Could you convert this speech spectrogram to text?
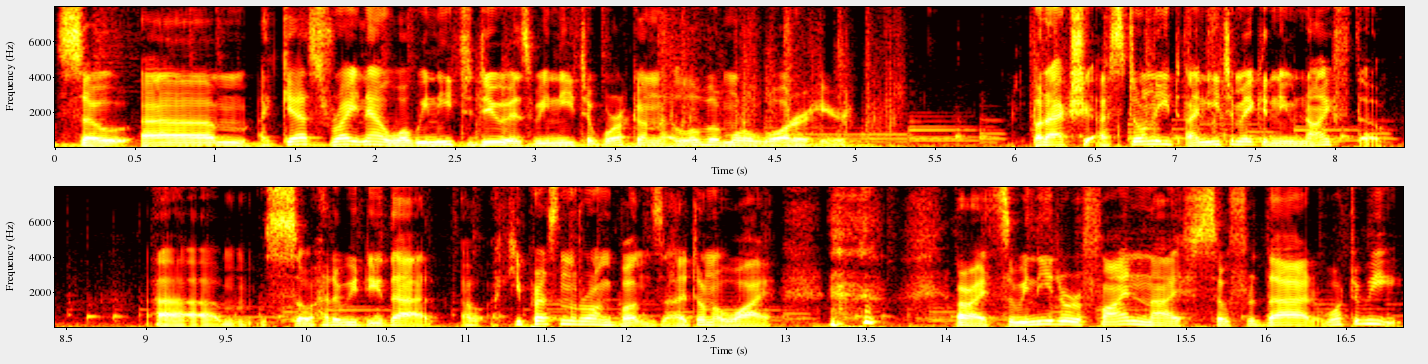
So um, I guess right now what we need to do is we need to work on a little bit more water here. But actually, I still need I need to make a new knife though. Um, so how do we do that? Oh, I keep pressing the wrong buttons. I don't know why. All right, so we need a refined knife. So for that, what do we?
